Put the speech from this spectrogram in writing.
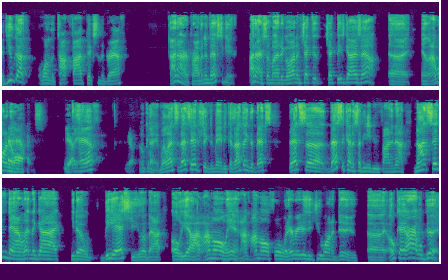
If you've got one of the top five picks in the draft, I'd hire a private investigator. I'd hire somebody to go out and check the, check these guys out. Uh, and I want to know. It happens. Yeah. They have. Yeah. Okay. Well, that's that's interesting to me because I think that that's that's uh that's the kind of stuff you need to be finding out. Not sitting down, letting the guy you know BS you about. Oh yeah, I, I'm all in. I'm I'm all for whatever it is that you want to do. Uh, okay. All right. Well, good.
